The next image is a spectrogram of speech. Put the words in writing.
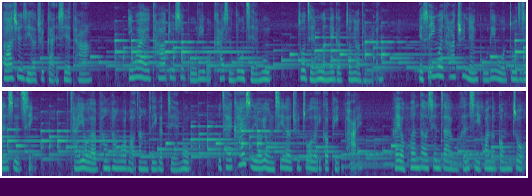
发讯息的去感谢他，因为他就是鼓励我开始录节目、做节目的那个重要的人，也是因为他去年鼓励我做这件事情，才有了胖胖挖宝藏这个节目。我才开始有勇气的去做了一个品牌，还有换到现在我很喜欢的工作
